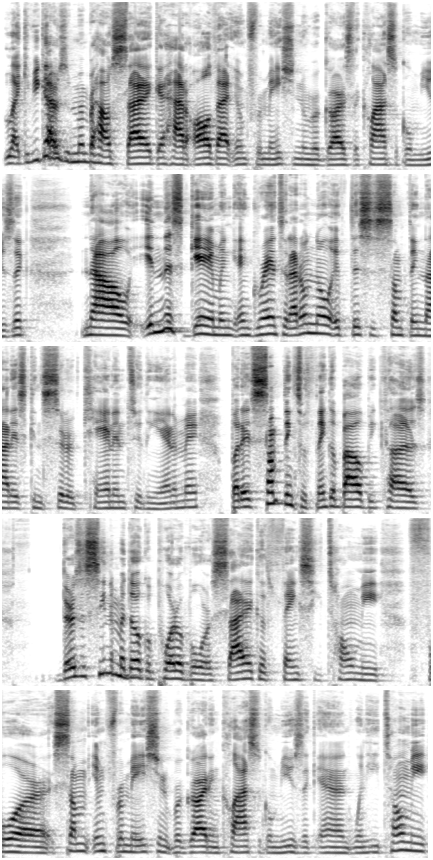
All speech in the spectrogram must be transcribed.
like if you guys remember how Sayaka had all that information in regards to classical music. Now, in this game, and, and, granted, I don't know if this is something that is considered canon to the anime, but it's something to think about because there's a scene in Madoka Portable where Sayaka thanks Hitomi for some information regarding classical music, and when Hitomi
